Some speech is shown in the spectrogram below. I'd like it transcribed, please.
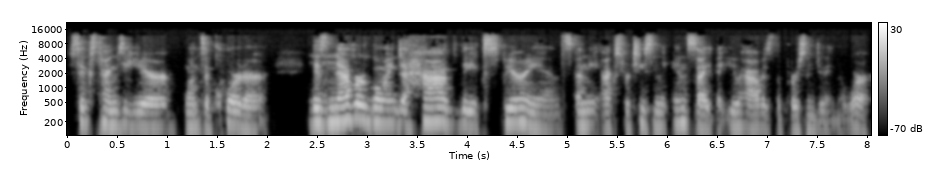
six times a year, once a quarter, mm-hmm. is never going to have the experience and the expertise and the insight that you have as the person doing the work.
